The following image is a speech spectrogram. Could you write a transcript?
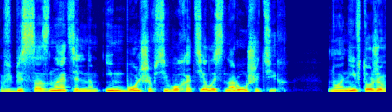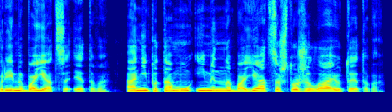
В бессознательном им больше всего хотелось нарушить их, но они в то же время боятся этого. Они потому именно боятся, что желают этого,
